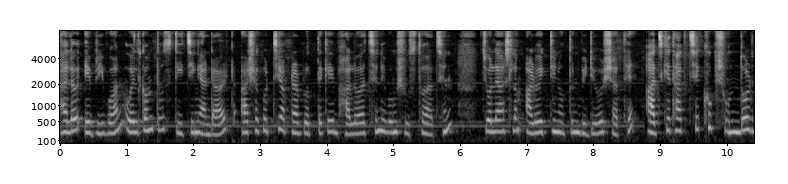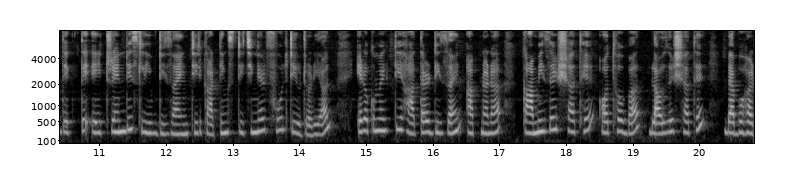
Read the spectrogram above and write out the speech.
Hello everyone, welcome to stitching and art. আশা করছি আপনারা প্রত্যেকেই ভালো আছেন এবং সুস্থ আছেন। চলে আসলাম আরও একটি নতুন ভিডিওর সাথে। আজকে থাকছে খুব সুন্দর দেখতে এই ট্রেন্ডি স্লিভ ডিজাইনটির কাটিং স্টিচিংয়ের ফুল টিউটোরিয়াল। এরকম একটি হাতার ডিজাইন আপনারা কামিজের সাথে অথবা ব্লাউজের সাথে ব্যবহার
